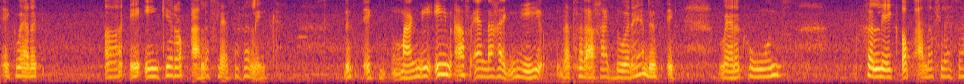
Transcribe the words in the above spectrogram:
Ik werk uh, één keer op alle flessen gelijk. Dus ik maak niet één af en dan ga ik, nee, dat verhaal gaat door. Hè? Dus ik werk gewoon gelijk op alle flessen.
